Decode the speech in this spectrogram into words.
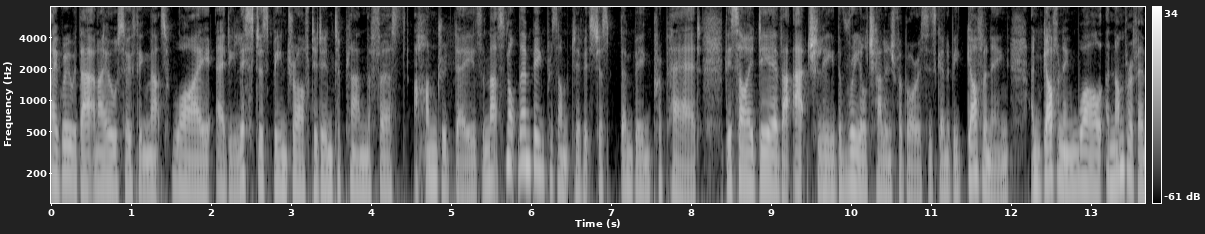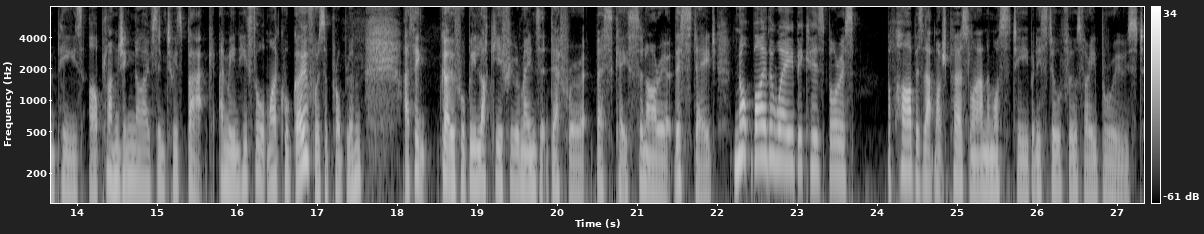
I agree with that, and I also think that's why Eddie Lister's been drafted in to plan the first 100 days. And that's not them being presumptive, it's just them being prepared. This idea that actually the real challenge for Boris is going to be governing, and governing while a number of MPs are plunging knives into his back. I mean, he thought Michael Gove was a problem. I think Gove will be lucky if he remains at DEFRA at best case scenario at this stage. Not, by the way, because Boris harbours that much personal animosity, but he still feels very bruised.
